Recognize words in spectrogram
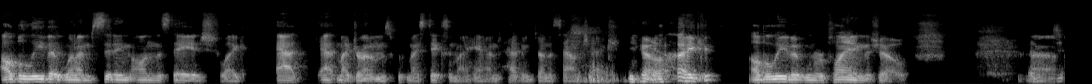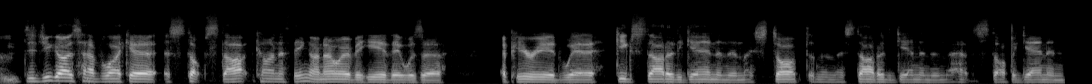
I'll believe it when I'm sitting on the stage, like at at my drums with my sticks in my hand, having done a sound check. You know, Yeah. like I'll believe it when we're playing the show. D- Um, did you guys have like a, a stop start kind of thing? I know over here there was a a period where gigs started again and then they stopped and then they started again and then they had to stop again and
